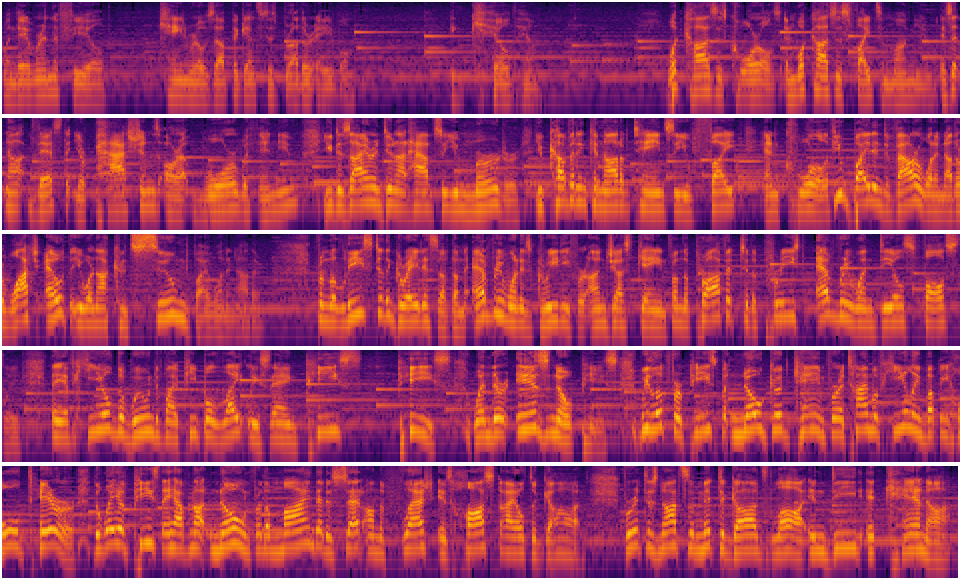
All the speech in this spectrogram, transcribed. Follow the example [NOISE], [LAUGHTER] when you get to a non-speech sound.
when they were in the field, Cain rose up against his brother Abel and killed him. What causes quarrels and what causes fights among you? Is it not this, that your passions are at war within you? You desire and do not have, so you murder. You covet and cannot obtain, so you fight and quarrel. If you bite and devour one another, watch out that you are not consumed by one another. From the least to the greatest of them, everyone is greedy for unjust gain. From the prophet to the priest, everyone deals falsely. They have healed the wound of my people lightly, saying, Peace peace when there is no peace. We look for peace, but no good came, for a time of healing, but behold, terror. The way of peace they have not known, for the mind that is set on the flesh is hostile to God. For it does not submit to God's law. Indeed, it cannot.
